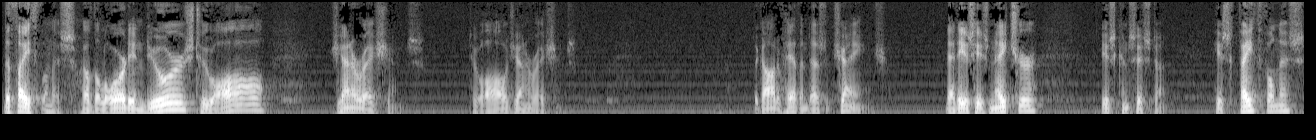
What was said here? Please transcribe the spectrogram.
the faithfulness of the Lord endures to all generations. To all generations. The God of heaven doesn't change. That is, his nature is consistent. His faithfulness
